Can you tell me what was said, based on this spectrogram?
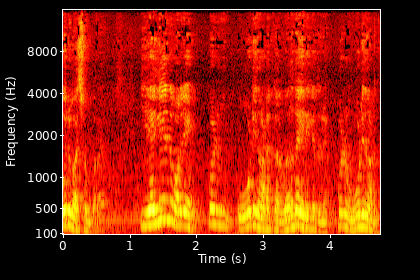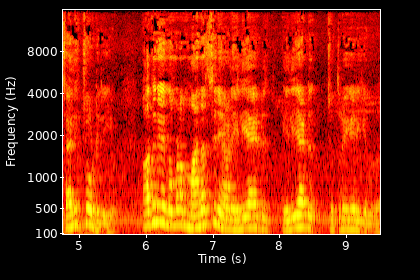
ഒരു വശം പറയാം. എലി എന്ന് പറഞ്ഞാൽ എപ്പോഴും ഓടി നടക്കുക വെറുതെ ഇരിക്കത്തില്ല. എപ്പോഴും ഓടി നട ചലിച്ചുകൊണ്ടിരിക്കും അതിനെ നമ്മുടെ മനസ്സിനെയാണ് എലിയായിട്ട് എലിയായിട്ട് ചിത്രീകരിക്കുന്നത്.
